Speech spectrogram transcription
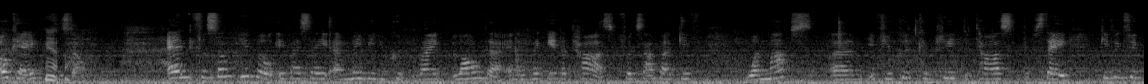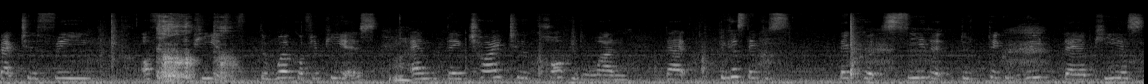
Okay. Yeah. To stop. And for some people, if I say uh, maybe you could write longer and make it a task. For example, I give one marks. Um, if you could complete the task, say giving feedback to three of your peers, the work of your peers, and they try to copy the one that because they could they could see the they could read their peers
